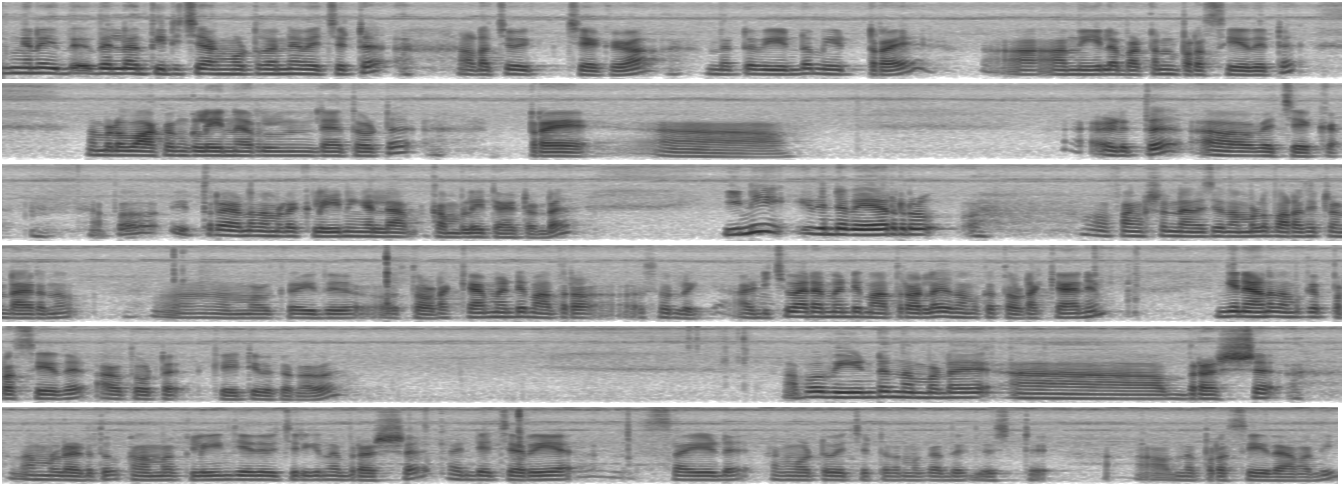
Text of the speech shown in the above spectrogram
ഇങ്ങനെ ഇത് ഇതെല്ലാം തിരിച്ച് അങ്ങോട്ട് തന്നെ വെച്ചിട്ട് അടച്ച് വെച്ചേക്കുക. എന്നിട്ട് വീണ്ടും ഈ ട്രേ ആ നീല ബട്ടൺ പ്രസ് ചെയ്തിട്ട് നമ്മുടെ വാക്വം ക്ലീനറിന്റെ തൊട്ട് ട്രേ എടുത്ത് വെച്ചേക്കുക. അപ്പോൾ ഇത്രയാണ് നമ്മുടെ ക്ലീനിങ് എല്ലാം കംപ്ലീറ്റ് ആയിട്ടുണ്ട്. ഇനി ഇതിന്റെ വേറൊരു ഫങ്ഷൻ എന്താണെന്ന് വെച്ചാൽ നമ്മൾ പറഞ്ഞിട്ടുണ്ടായിരുന്നു നമ്മൾക്ക് ഇത് തുടയ്ക്കാൻ വേണ്ടി മാത്രം സോറി അടിച്ചു വരാൻ വേണ്ടി മാത്രമല്ല ഇത് നമുക്ക് തുടയ്ക്കാനും ഇങ്ങനെയാണ് നമുക്ക് പ്രസ് ചെയ്ത് അകത്തോട്ട് കയറ്റി വെക്കുന്നത്. അപ്പോൾ വീണ്ടും നമ്മുടെ ബ്രഷ് നമ്മളെടുത്തു. നമ്മൾ ക്ലീൻ ചെയ്ത് വെച്ചിരിക്കുന്ന ബ്രഷ് അതിന്റെ ചെറിയ സൈഡ് അങ്ങോട്ട് വെച്ചിട്ട് നമുക്കത് ജസ്റ്റ് ഒന്ന് പ്രസ് ചെയ്താൽ മതി.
